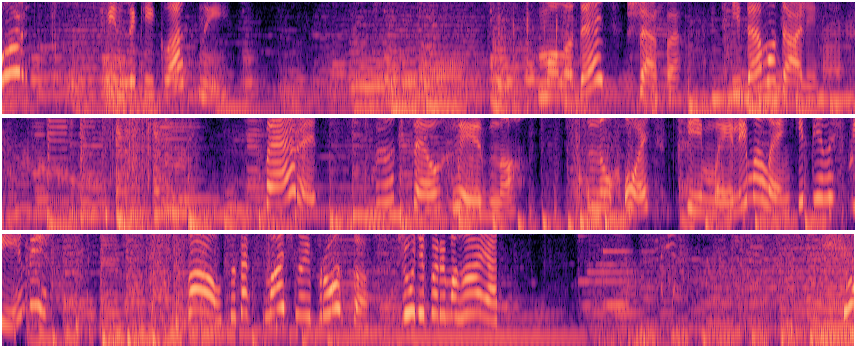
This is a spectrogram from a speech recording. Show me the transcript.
торт? Він такий класний. Молодець, шефе. Ідемо далі. Перець? Це огидно. Ну, ось ці милі маленькі пінгвіни. Вау, це так смачно і просто. Джуді перемагає. Що?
